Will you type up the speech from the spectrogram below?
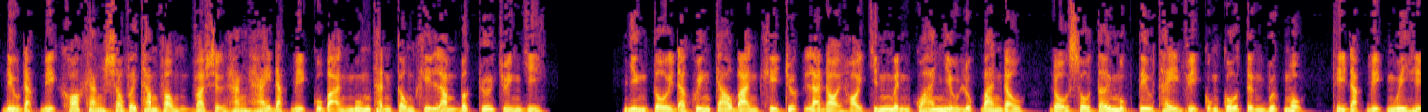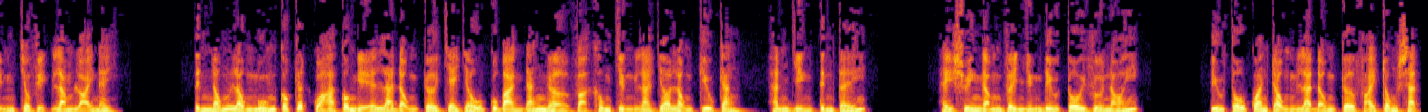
điều đặc biệt khó khăn so với tham vọng và sự hăng hái đặc biệt của bạn muốn thành công khi làm bất cứ chuyện gì. Nhưng tôi đã khuyến cáo bạn khi trước là đòi hỏi chính mình quá nhiều lúc ban đầu, đổ xô tới mục tiêu thay vì củng cố từng bước một, thì đặc biệt nguy hiểm cho việc làm loại này. Tính nóng lòng muốn có kết quả có nghĩa là động cơ che giấu của bạn đáng ngờ và không chừng là do lòng kiêu căng, hãnh diện tinh tế. Hãy suy ngẫm về những điều tôi vừa nói. Yếu tố quan trọng là động cơ phải trong sạch,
